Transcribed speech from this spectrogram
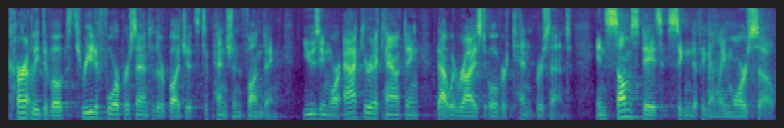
currently devote 3 to 4 percent of their budgets to pension funding. Using more accurate accounting, that would rise to over 10 percent. In some states, significantly more so.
